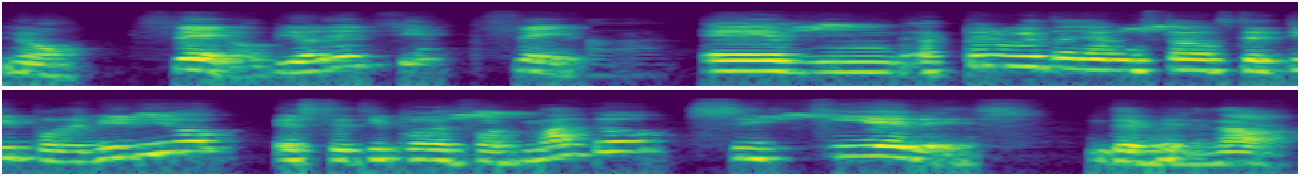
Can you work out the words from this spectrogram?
no. Cero. Violencia, cero. Eh, espero que te haya gustado este tipo de vídeo, este tipo de formato. Si quieres, de verdad,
